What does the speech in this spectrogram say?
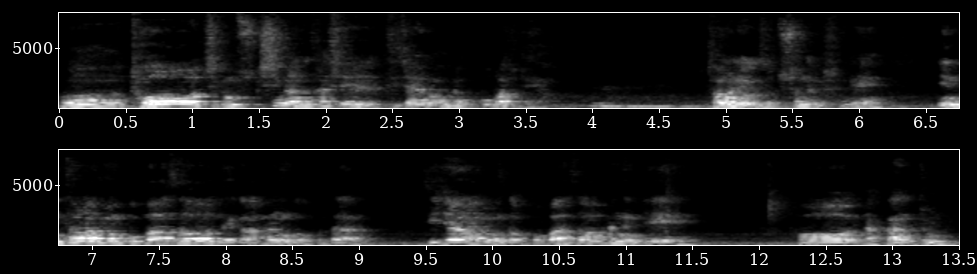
어, 저 지금 수치면 사실 디자이너 한 명 뽑아도 돼요. 음. 저는 여기서 추천드리고 싶은 게 인턴 한 명 뽑아서 내가 하는 것보다 디자이너 한 명 더 뽑아서 하는 게 더 약간 좀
